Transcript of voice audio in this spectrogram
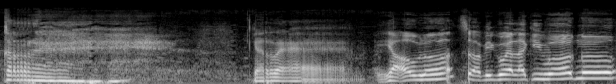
Keren. Keren. Ya Allah, suami gue laki banget.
